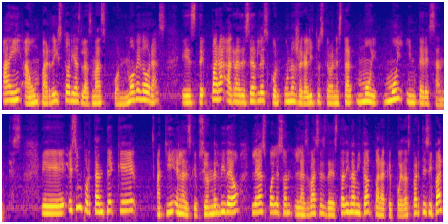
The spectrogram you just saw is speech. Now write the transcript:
ahí a un par de historias, las más conmovedoras, este, para agradecerles con unos regalitos que van a estar muy, muy interesantes. Eh, es importante que aquí en la descripción del video leas cuáles son las bases de esta dinámica para que puedas participar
